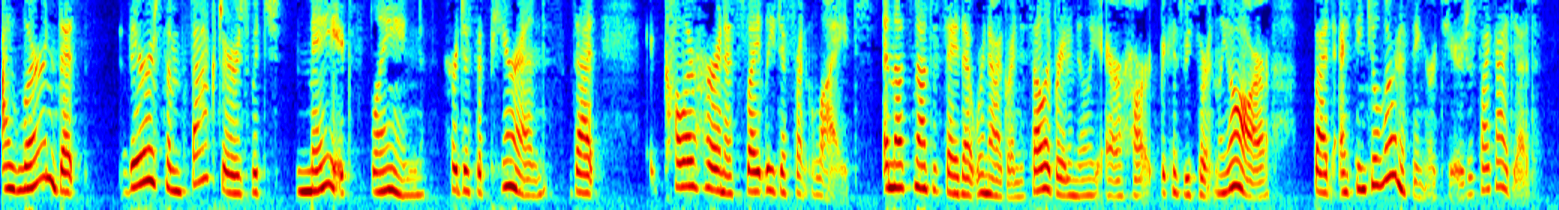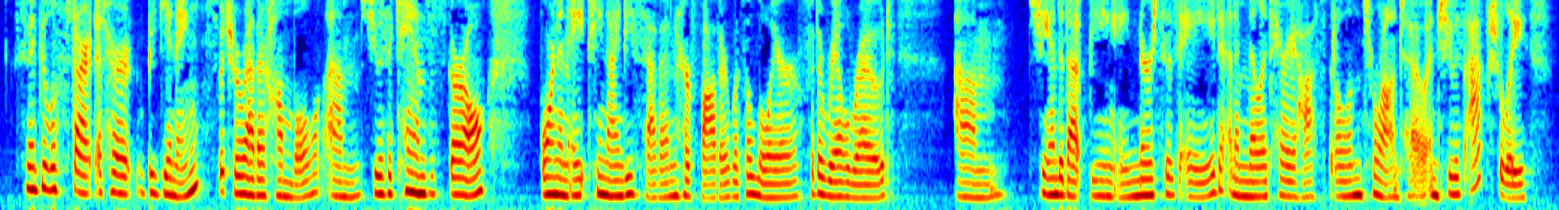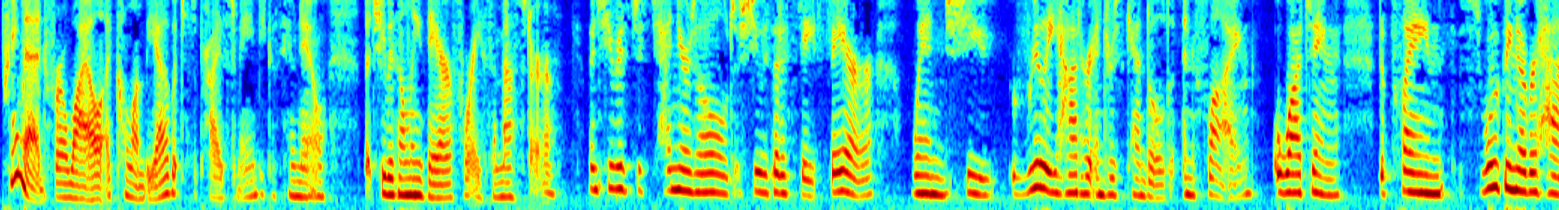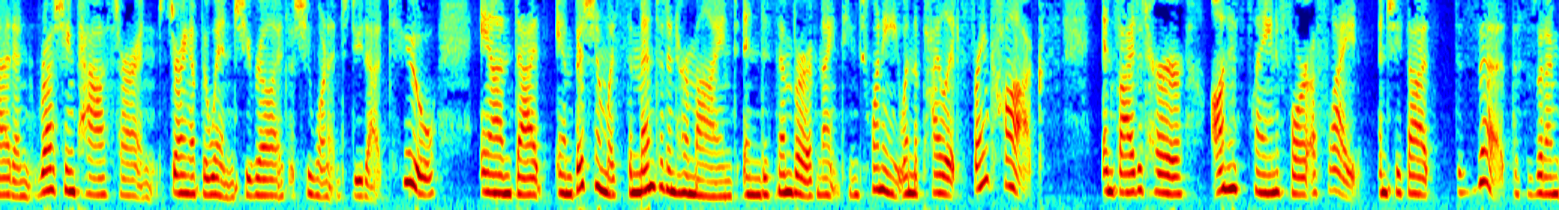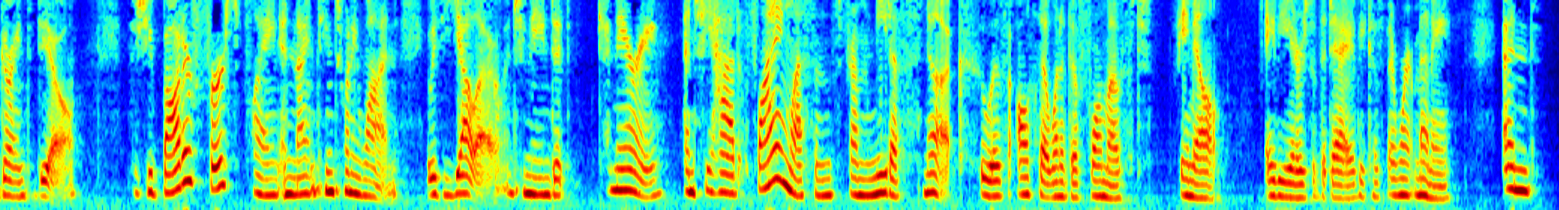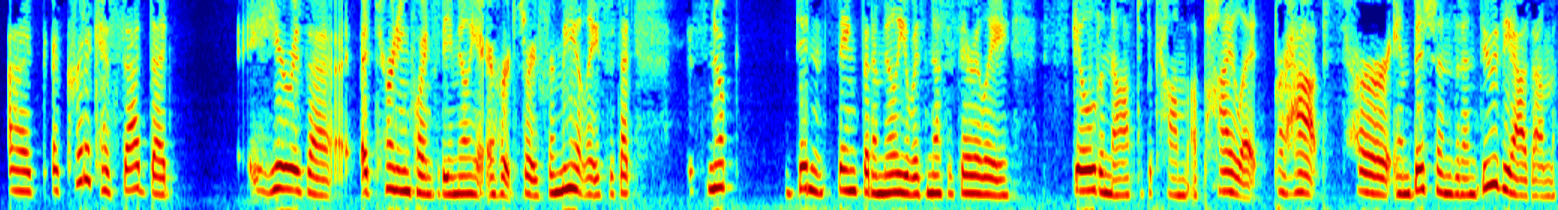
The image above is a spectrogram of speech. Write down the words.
I learned that there are some factors which may explain her disappearance that color her in a slightly different light. And that's not to say that we're not going to celebrate Amelia Earhart, because we certainly are, but I think you'll learn a thing or two, just like I did. So maybe we'll start at her beginnings, which were rather humble. Um, she was a Kansas girl, born in 1897. Her father was a lawyer for the railroad. Um, she ended up being a nurse's aide at a military hospital in Toronto, and she was actually pre-med for a while at Columbia, which surprised me because who knew? But she was only there for a semester. When she was just 10 years old, she was at a state fair when she really had her interest kindled in flying, watching the planes swooping overhead and rushing past her and stirring up the wind. She realized that she wanted to do that too. And that ambition was cemented in her mind in December of 1920 when the pilot Frank Hawks invited her on his plane for a flight. And she thought, this is it. This is what I'm going to do. So she bought her first plane in 1921. It was yellow and she named it Canary. And she had flying lessons from Neta Snook, who was also one of the foremost female aviators of the day because there weren't many. And a, a critic has said that here is a, a turning point for the Amelia Earhart story, for me at least, was that Snook didn't think that Amelia was necessarily skilled enough to become a pilot. Perhaps her ambitions and enthusiasm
